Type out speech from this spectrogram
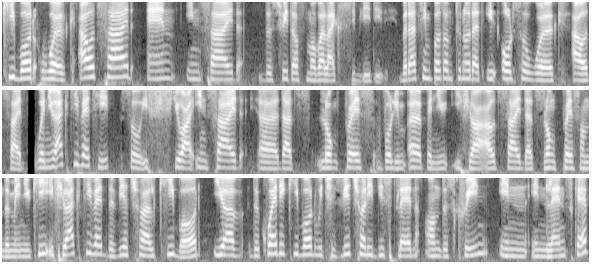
keyboard work outside and inside the suite of mobile accessibility. But that's important to know that it also work outside. When you activate it, so if you are inside, uh, that's long press volume up, and you, if you are outside, that's long press on the menu key. If you activate the virtual keyboard, you have the QWERTY keyboard, which is virtually displayed on the screen in, in landscape.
